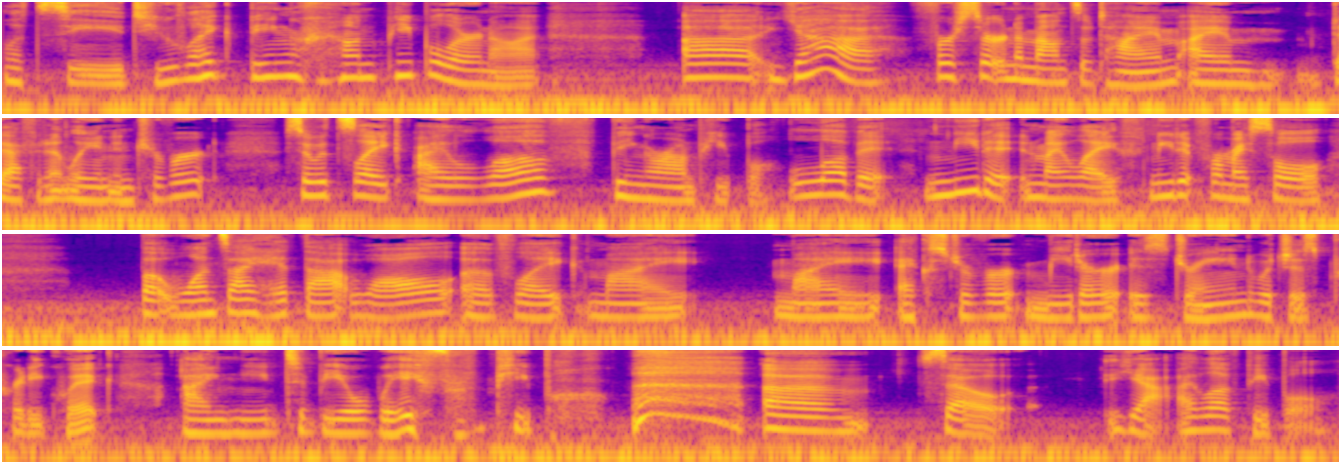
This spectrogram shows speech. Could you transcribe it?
let's see. Do you like being around people or not? Uh, yeah, for certain amounts of time, I am definitely an introvert. So it's like I love being around people, love it, need it in my life, need it for my soul. But once I hit that wall of like my my extrovert meter is drained, which is pretty quick, I need to be away from people. um, so yeah, I love people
